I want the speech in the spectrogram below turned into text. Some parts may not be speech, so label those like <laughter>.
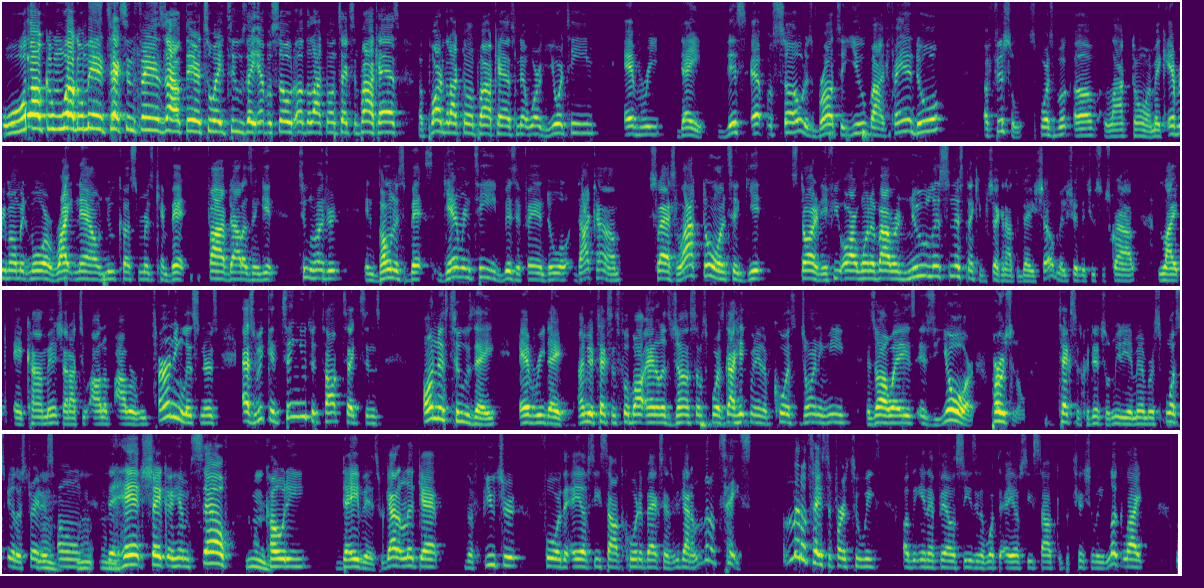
Welcome, welcome in, Texan fans out there to a Tuesday episode of the Locked On Texan podcast, a part of the Locked On Podcast Network, your team every day. This episode is brought to you by FanDuel, official sportsbook of Locked On. Make every moment more right now. New customers can bet $5 and get 200 in bonus bets guaranteed. Visit fanduel.com slash locked on to get started. If you are one of our new listeners, thank you for checking out today's show. Make sure that you subscribe, like, and comment. Shout out to all of our returning listeners as we continue to talk Texans on this Tuesday every day. I'm your Texans football analyst, John Some Sports Guy Hickman, and of course, joining me as always is your personal Texas credentialed media member, Sports Illustrated's mm, own, mm, mm. the head shaker himself, mm. Cody Davis. We got to look at the future for the AFC South quarterbacks as we got a little taste, a little taste the first two weeks of the NFL season of what the AFC South could potentially look like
